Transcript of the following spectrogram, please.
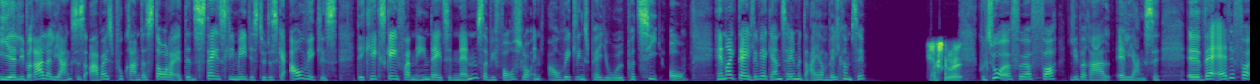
I øh, Liberal Alliances arbejdsprogram, der står der, at den statslige mediestøtte skal afvikles. Det kan ikke ske fra den ene dag til den anden, så vi foreslår en afviklingsperiode på 10 år. Henrik Dahl, det vil jeg gerne tale med dig om. Velkommen til. Tak skal du have. Kulturordfører for Liberal Alliance. Øh, hvad er det for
